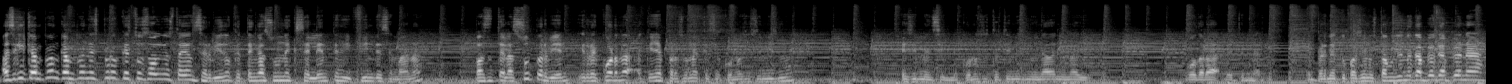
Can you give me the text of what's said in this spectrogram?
Así que campeón, campeón, espero que estos audios te hayan servido, que tengas un excelente fin de semana. Pásatela súper bien y recuerda, aquella persona que se conoce a sí mismo es invencible. Conócete a ti mismo y nada ni nadie podrá detenerlo. Emprende tu pasión. Nos estamos viendo campeón, campeona.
